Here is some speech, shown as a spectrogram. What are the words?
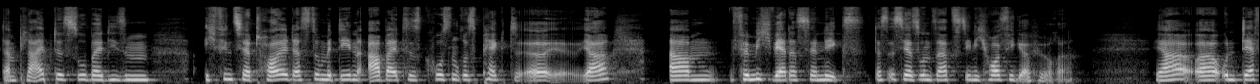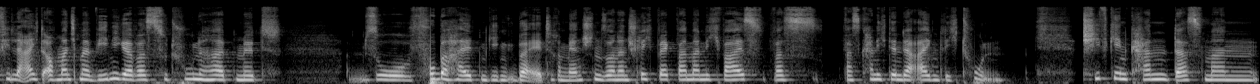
Dann bleibt es so bei diesem, ich finde es ja toll, dass du mit denen arbeitest, großen Respekt, äh, ja. Ähm, für mich wäre das ja nix. Das ist ja so ein Satz, den ich häufiger höre. Ja, äh, und der vielleicht auch manchmal weniger was zu tun hat mit so Vorbehalten gegenüber älteren Menschen, sondern schlichtweg, weil man nicht weiß, was was kann ich denn da eigentlich tun? Schiefgehen kann, dass man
